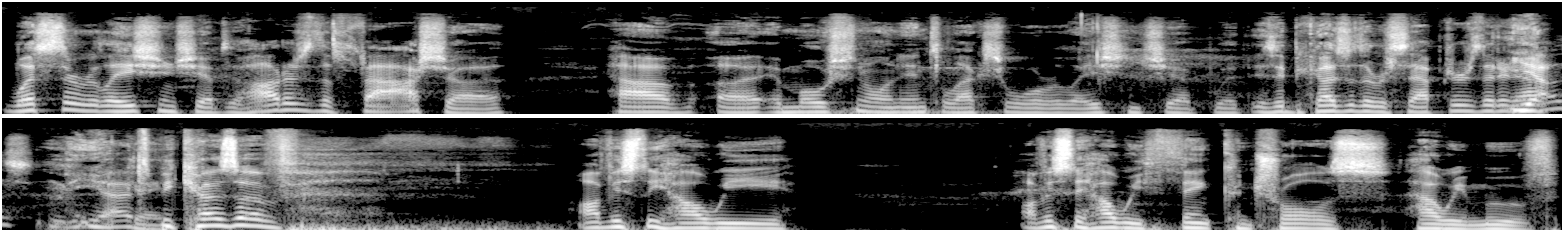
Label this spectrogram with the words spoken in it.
what's the relationship? How does the fascia have an emotional and intellectual relationship with? Is it because of the receptors that it Yeah. has? Yeah, it's because of obviously how we obviously how we think controls how we move.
